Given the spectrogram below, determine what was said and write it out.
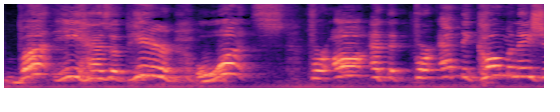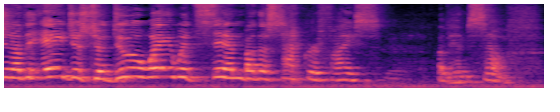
But he has appeared once for all at the for at the culmination of the ages to do away with sin by the sacrifice of himself.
